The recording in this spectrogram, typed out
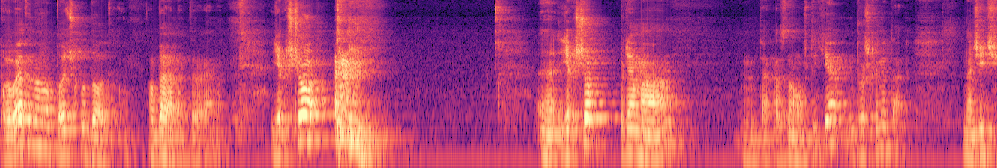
проведеного точку дотику. Оберена теорема. Якщо, е, якщо пряма, так, а знову ж таки, трошки не так. Значить,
